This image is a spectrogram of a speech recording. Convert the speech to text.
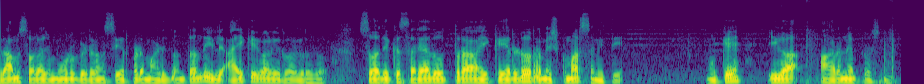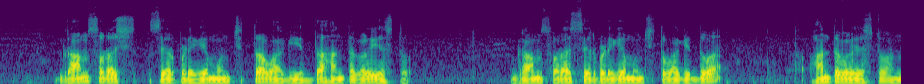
ಗ್ರಾಮ ಸ್ವರಾಜ್ ಮೂರು ಘಟಕಗಳನ್ನು ಸೇರ್ಪಡೆ ಮಾಡಿದ್ದು ಅಂತಂದು ಇಲ್ಲಿ ಆಯ್ಕೆಗಳು ಇರೋ ಇರೋದು. ಸೊ ಅದಕ್ಕೆ ಸರಿಯಾದ ಉತ್ತರ ಆಯ್ಕೆ ಎರಡು, ರಮೇಶ್ ಕುಮಾರ್ ಸಮಿತಿ. ಓಕೆ ಈಗ ಆರನೇ ಪ್ರಶ್ನೆ. ಗ್ರಾಮ ಸ್ವರಾಜ್ ಸೇರ್ಪಡೆಗೆ ಮುಂಚಿತವಾಗಿ ಇದ್ದ ಹಂತಗಳು ಎಷ್ಟು? ಗ್ರಾಮ ಸ್ವರಾಜ್ ಸೇರ್ಪಡೆಗೆ ಮುಂಚಿತವಾಗಿದ್ದ ಹಂತಗಳು ಎಷ್ಟು? ಅನ್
